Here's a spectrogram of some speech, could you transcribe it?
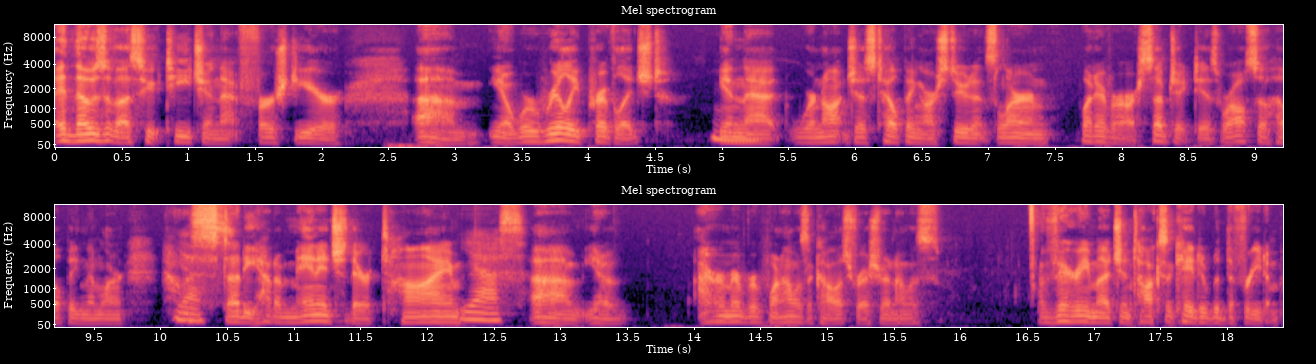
And those of us who teach in that first year, um, you know, we're really privileged in Mm. that we're not just helping our students learn whatever our subject is, we're also helping them learn how to study, how to manage their time. Yes. Um, you know, I remember when I was a college freshman, I was very much intoxicated with the freedom.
